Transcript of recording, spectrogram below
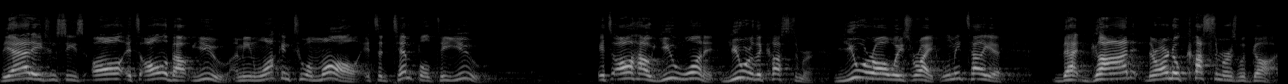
The ad agencies all it's all about you. I mean, walk into a mall, it's a temple to you. It's all how you want it. You are the customer. You are always right. Let me tell you that God, there are no customers with God.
